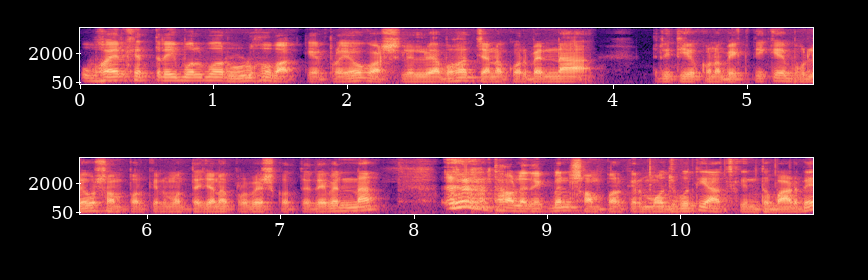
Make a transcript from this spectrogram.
উভয়ের ক্ষেত্রেই বলব, রূঢ় বাক্যের প্রয়োগ, অশ্লীল ব্যবহার যেন করবেন না। তৃতীয় কোনো ব্যক্তিকে ভুলেও সম্পর্কের মধ্যে যেন প্রবেশ করতে দেবেন না। তাহলে দেখবেন সম্পর্কের মজবুতি আজ কিন্তু বাড়বে।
